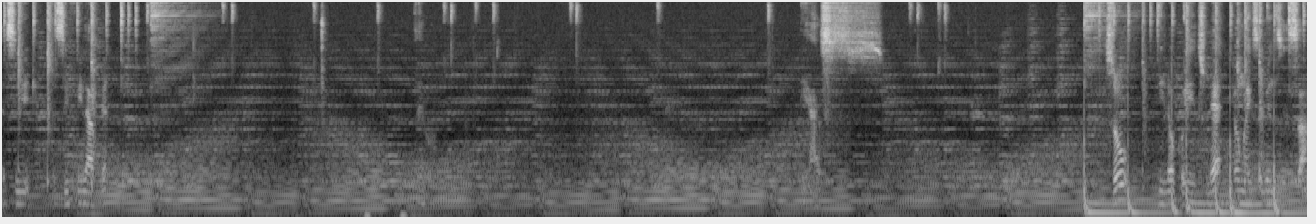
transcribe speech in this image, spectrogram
see, see, fill up eh? yes so ilokho yethu le ongayisebenzisa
